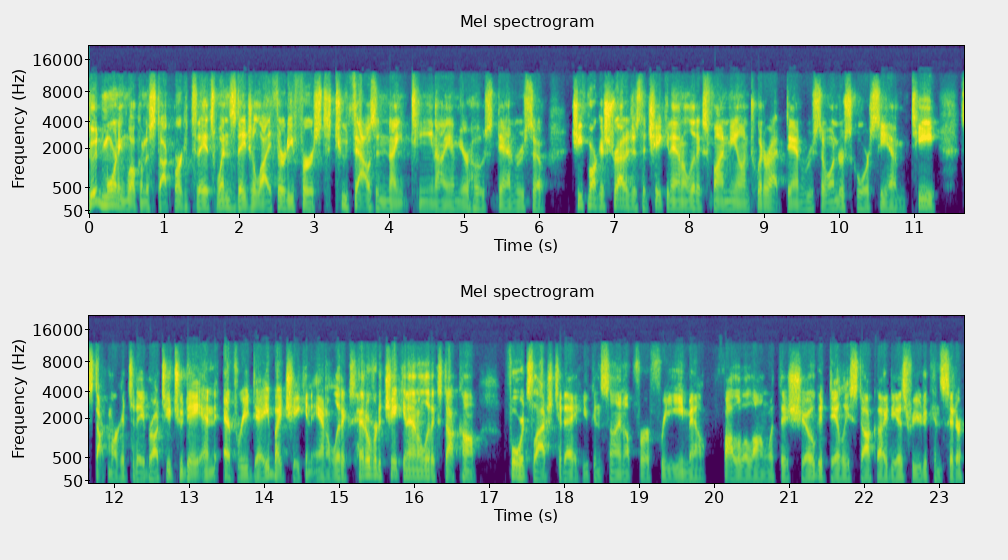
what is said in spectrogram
Good morning. Welcome to Stock Market Today. It's Wednesday, July 31st, 2019. I am your host, Dan Russo, Chief Market Strategist at Chaikin Analytics. Find me on Twitter at Dan Russo underscore CMT. Stock Market Today brought to you today and every day by Chaikin Analytics. Head over to chaikinanalytics.com forward slash today. You can sign up for a free email. Follow along with this show. Get daily stock ideas for you to consider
